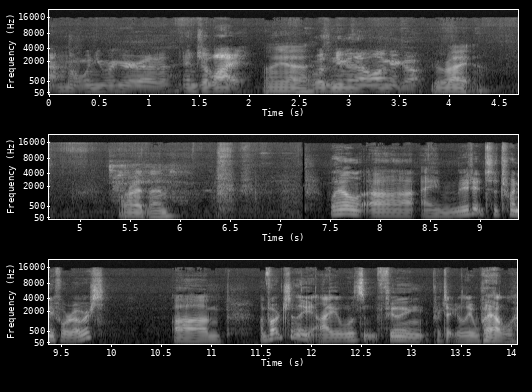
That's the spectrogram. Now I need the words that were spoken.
I don't know when you were here uh, in July. Oh yeah, It wasn't even that long ago. you're right. Alright then. Well, uh, I made it to 24 hours. Um, unfortunately, I wasn't feeling particularly well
